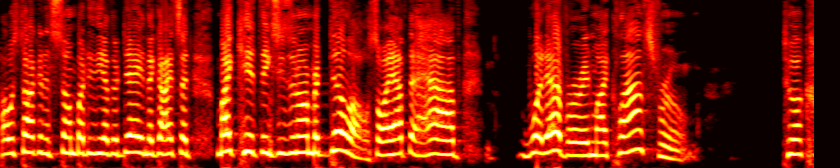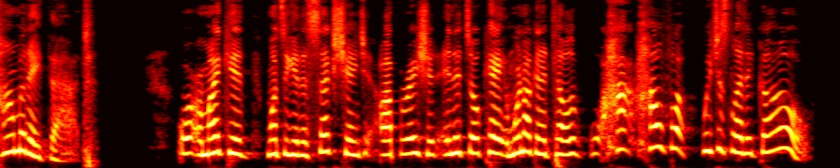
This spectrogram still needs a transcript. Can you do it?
I was talking to somebody the other day and the guy said, my kid thinks he's an armadillo, so I have to have whatever in my classroom to accommodate that. Or, or my kid wants to get a sex change operation and it's okay and we're not going to tell them, how, how far? We just let it go.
